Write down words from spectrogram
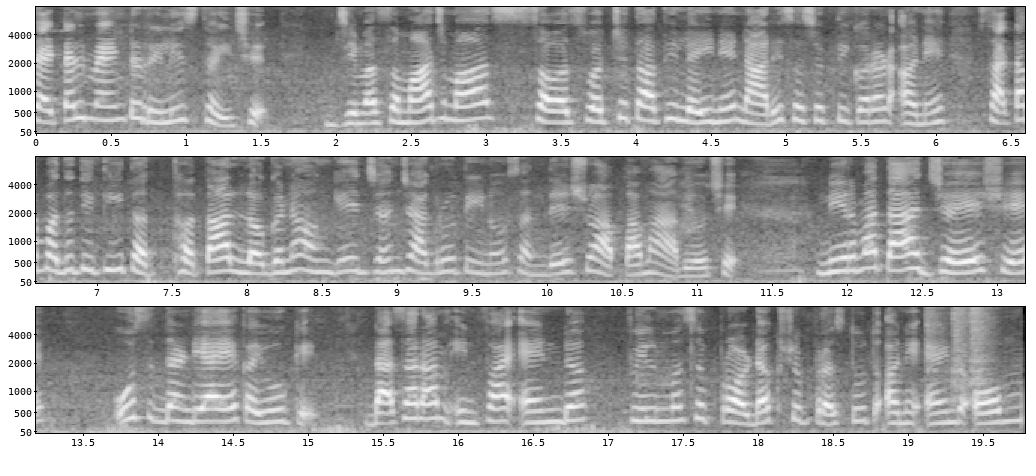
સેટલમેન્ટ રિલીઝ થઈ છે. જેમાં સમાજમાં સ્વચ્છતાથી લઈને નારી સશક્તિકરણ અને સાટા પદ્ધતિથી થતા લગ્ન અંગે જનજાગૃતિનો સંદેશો આપવામાં આવ્યો છે. નિર્માતા જયેશે ઉસ દંડિયાએ કહ્યું કે, દાસારામ ઇન્ફા એન્ડ ફિલ્મ્સ પ્રોડક્ટ્સ પ્રસ્તુત અને એન્ડ ઓમ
